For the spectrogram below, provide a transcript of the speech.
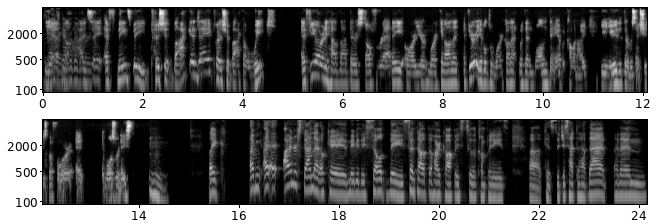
Yeah, that's never no, gonna I'd work. say if needs be, push it back a day, push it back a week. If you already have that there stuff ready or you're Mhm. working on it, if you're able to work on it within one day of it coming out, you knew that there was issues before it, it was released. Mhm. Like, I mean, I I understand that. Okay, maybe they sell they sent out the hard copies to the companies because they just had to have that, and then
